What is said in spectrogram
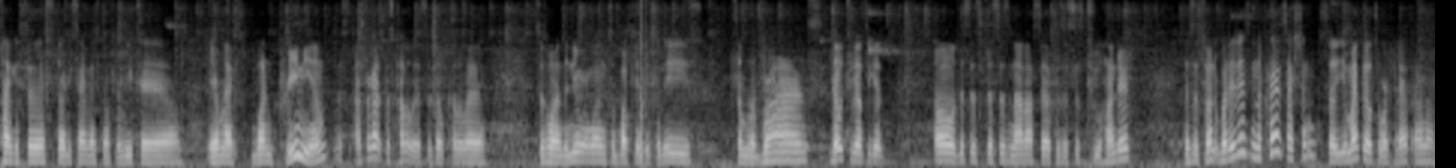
Pegasus 37 is going for retail. Air Max 1 Premium. This, I forgot this colorway. It's a dope colorway. This is one of the newer ones, a buck 50 for these. Some LeBrons. Dope to be able to get. Oh, this is this is not on sale because this is 200. This is 200, but it is in the clearance section, so you might be able to work it out. I don't know.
